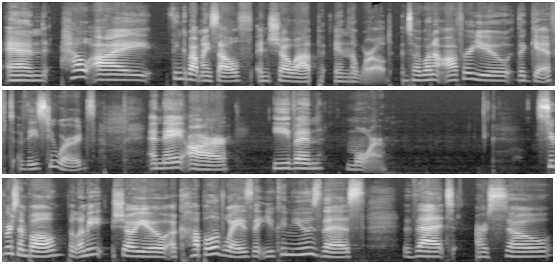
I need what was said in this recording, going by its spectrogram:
and how I think about myself and show up in the world. And so I want to offer you the gift of these two words, and they are even more. Super simple, but let me show you a couple of ways that you can use this that are so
